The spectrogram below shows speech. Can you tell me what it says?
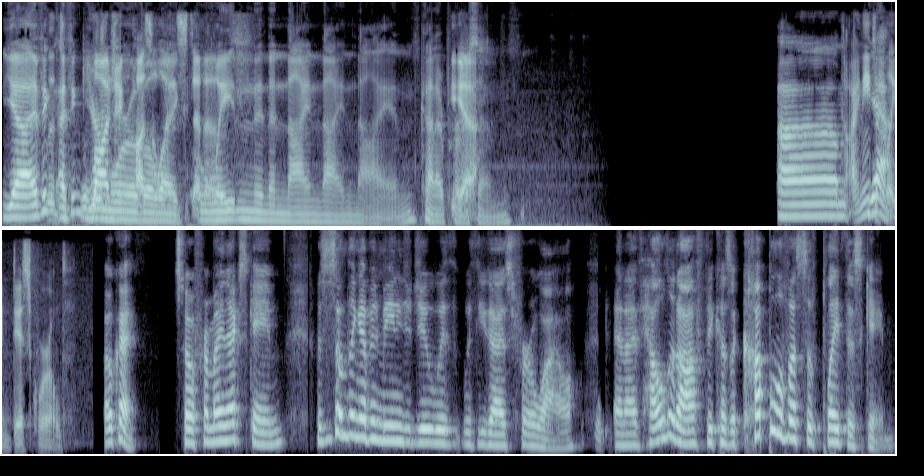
Yeah, I think I think you're logic more of a like instead of- Layton in a nine nine nine kind of Yeah. person. Um, I need yeah. to play Discworld. Okay. So for my next game, this is something I've been meaning to do with with you guys for a while, and I've held it off because a couple of us have played this game,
